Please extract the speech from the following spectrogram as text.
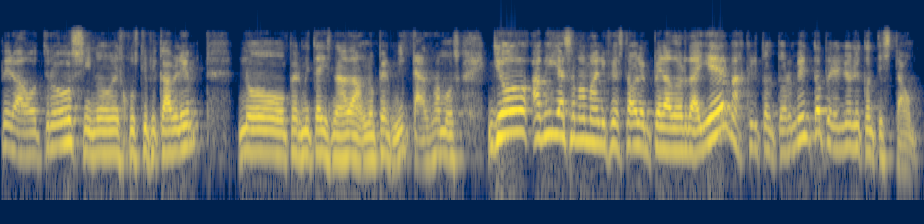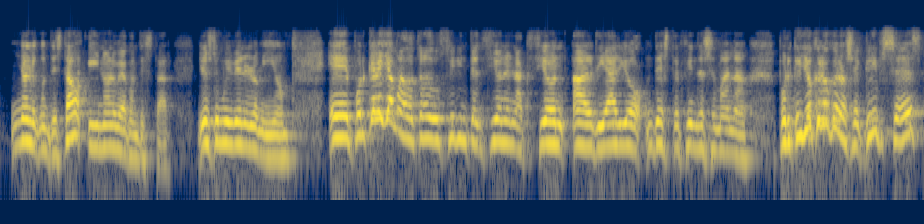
Pero a otros, si no es justificable, no permitáis nada. No permitas, vamos. Yo, a mí ya se me ha manifestado el emperador de ayer. Me ha escrito el tormento, pero no le he contestado. No le he contestado y no le voy a contestar. Yo estoy muy bien en lo mío. Eh, ¿Por qué le he llamado traducción? Traducir intención en acción al diario de este fin de semana? Porque yo creo que los eclipses,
